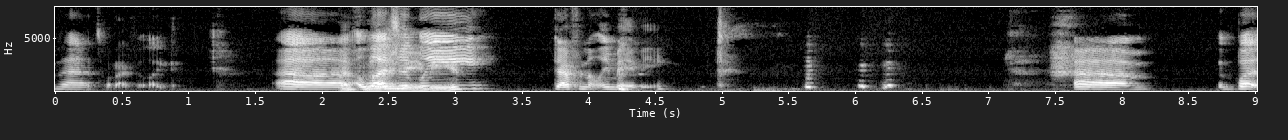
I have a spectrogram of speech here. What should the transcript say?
That's what I feel like. Uh, Definitely allegedly, maybe. definitely maybe. um, but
